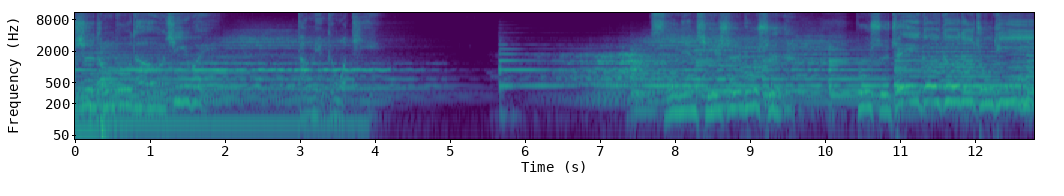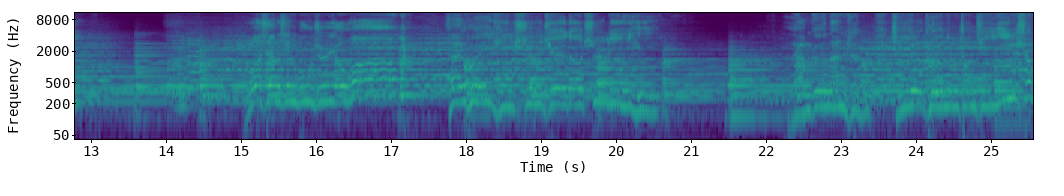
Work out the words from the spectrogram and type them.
只是等不到机会当面跟我提。思念其实不是，不是这个歌的主题。我相信不只有我，在回忆时觉得吃力。两个男人极有可能终其一生，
